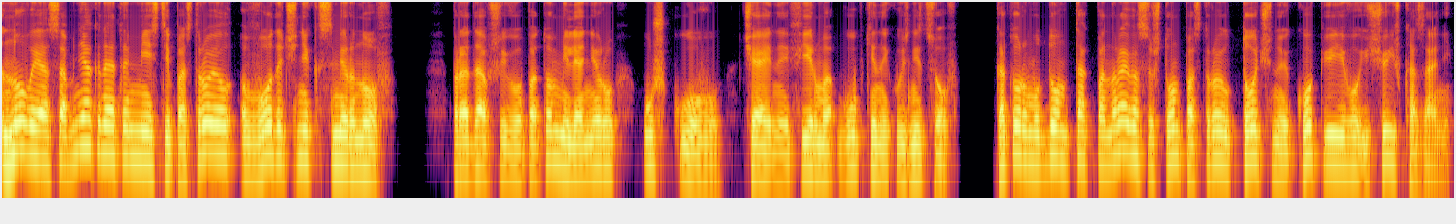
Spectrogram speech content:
Новый особняк на этом месте построил водочник Смирнов, продавший его потом миллионеру Ушкову, чайная фирма Губкин и Кузнецов которому дом так понравился, что он построил точную копию его еще и в Казани.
